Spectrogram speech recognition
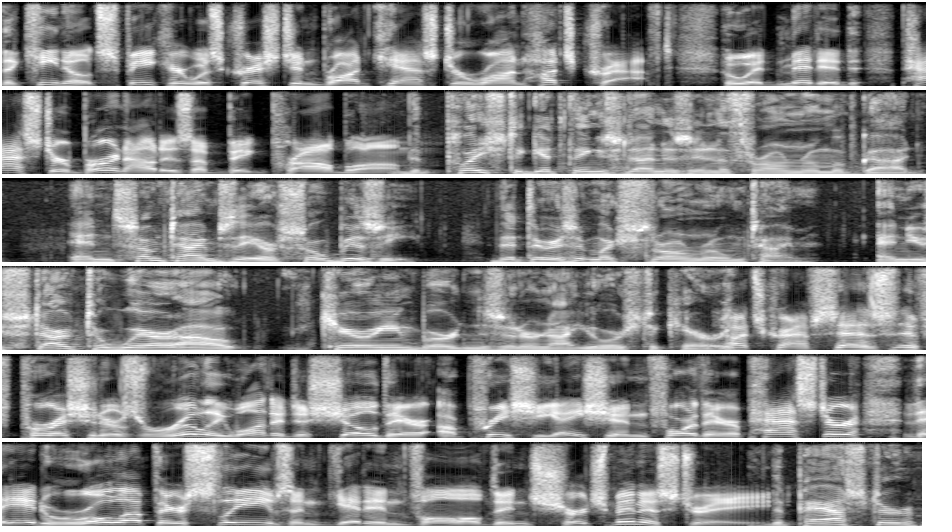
The keynote speaker was Christian broadcaster Ron Hutchcraft, who admitted pastor burnout is a big problem. The place to get things done is in the throne room of God. And sometimes they are so busy that there isn't much throne room time and you start to wear out carrying burdens that are not yours to carry. Hutchcraft says if parishioners really wanted to show their appreciation for their pastor, they'd roll up their sleeves and get involved in church ministry. The pastor,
